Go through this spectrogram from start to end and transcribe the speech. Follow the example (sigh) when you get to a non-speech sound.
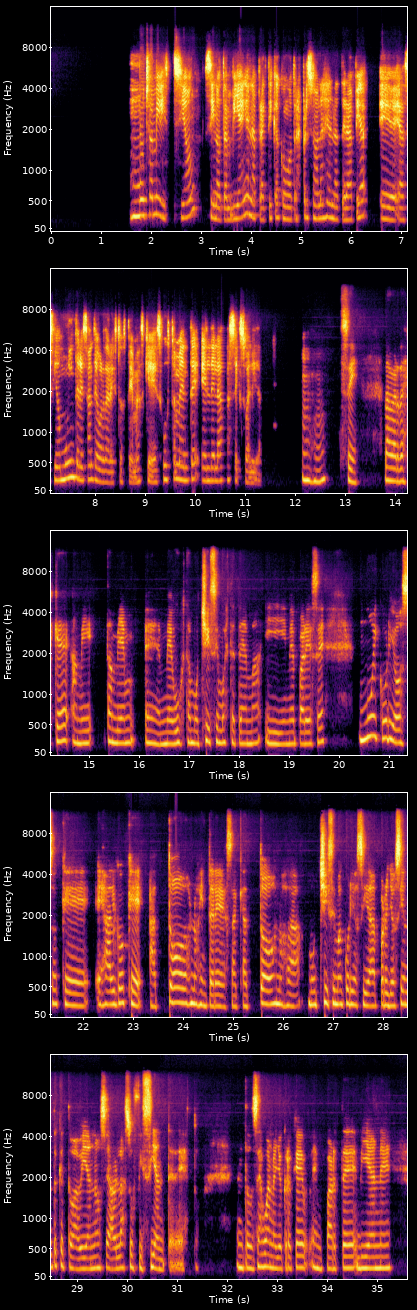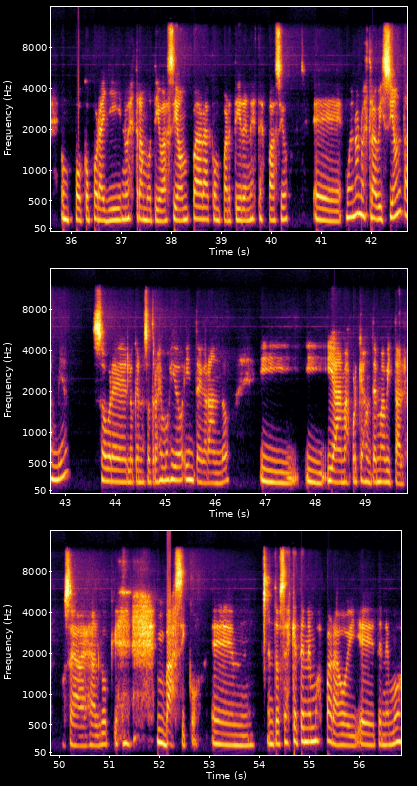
mucho a mi visión, sino también en la práctica con otras personas en la terapia. Eh, ha sido muy interesante abordar estos temas, que es justamente el de la sexualidad. Sí, la verdad es que a mí también eh, me gusta muchísimo este tema y me parece muy curioso que es algo que a todos nos interesa, que a todos nos da muchísima curiosidad, pero yo siento que todavía no se habla suficiente de esto. Entonces, bueno, yo creo que en parte viene un poco por allí nuestra motivación para compartir en este espacio, eh, bueno, nuestra visión también sobre lo que nosotros hemos ido integrando y, además porque es un tema vital, o sea, es algo que, (laughs) básico. Em, entonces, ¿qué tenemos para hoy? Eh, tenemos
